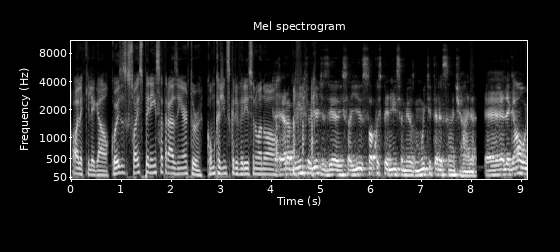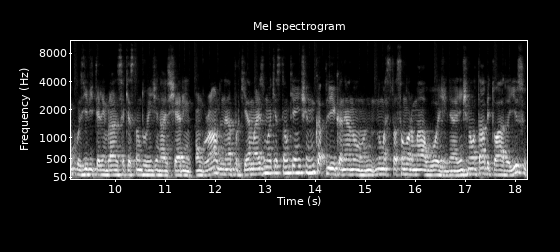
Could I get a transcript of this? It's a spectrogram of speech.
Olha que legal, coisas que só a experiência traz, hein, Arthur? Como que a gente escreveria isso no manual? É, era bem que eu ia dizer, isso aí só com experiência mesmo, muito interessante, Rainer. É, é legal, inclusive, ter lembrado essa questão do Engine Sharing on Ground, né? Porque é mais uma questão que a gente nunca aplica, né? No, numa situação normal hoje, né? A gente não está habituado a isso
